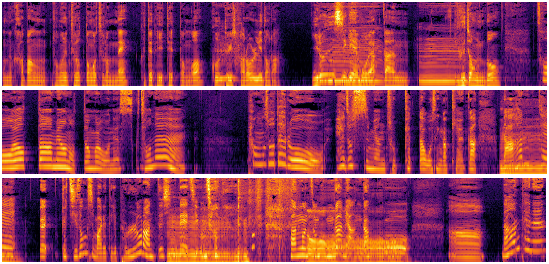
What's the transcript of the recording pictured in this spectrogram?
오늘 가방 저번에 들었던 거 들었네? 그때 데이트했던 거? 그거 되게 잘 어울리더라. 이런 음. 식의 뭐 약간, 음. 그 정도? 저였다면 어떤 걸 원했을 저는 평소대로 해줬으면 좋겠다고 생각해요. 그러니까 나한테 그러니까 지성 씨 말이 되게 별로란 뜻인데 음, 지금 전 음, 음, 음. 방금 좀 어, 어, 공감이 어, 안 어, 갔고 아 나한테는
